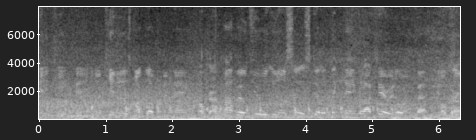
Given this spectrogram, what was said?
Kenny Kingpin. You know, Kenny is my government name. Okay. Pop LQ, you know, it's, it's still a nickname that I carry though, in fact. You know Okay.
